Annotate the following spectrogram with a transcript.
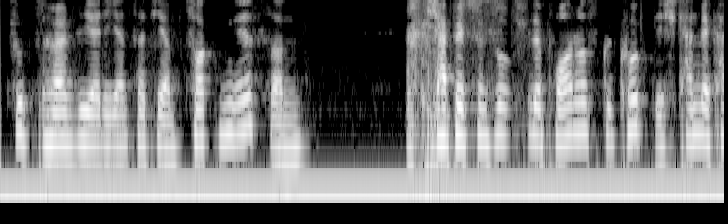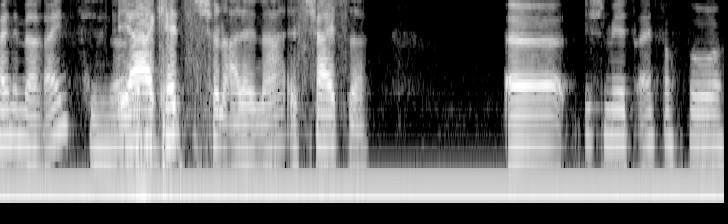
zuzuhören, wie er die ganze Zeit hier am Zocken ist. Und ich habe jetzt schon so viele Pornos geguckt, ich kann mir keine mehr reinziehen. Ne? Ja, kennst du schon alle, ne? Ist scheiße. Äh, ich mir jetzt einfach so.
